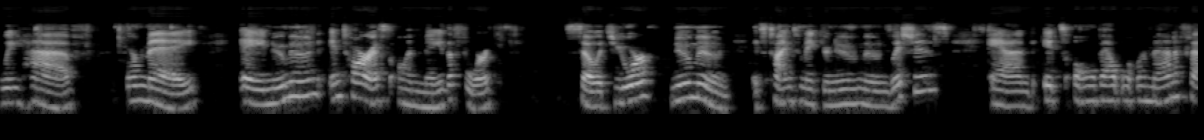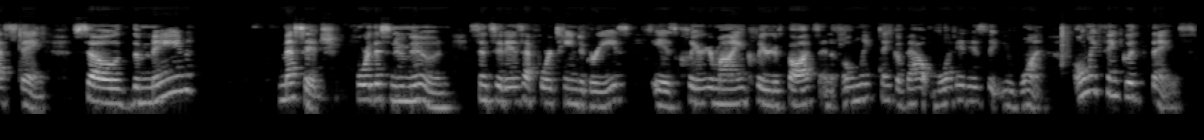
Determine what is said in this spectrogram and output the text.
we have for May a new moon in Taurus on May the 4th. So it's your new moon. It's time to make your new moon wishes and it's all about what we're manifesting. So the main message for this new moon, since it is at 14 degrees, is clear your mind, clear your thoughts, and only think about what it is that you want. Only think good things.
